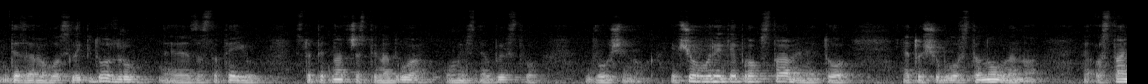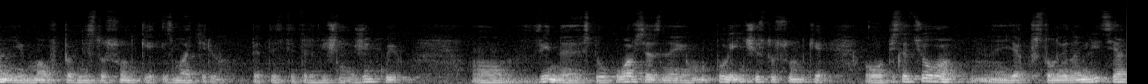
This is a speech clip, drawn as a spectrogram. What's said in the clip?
де зараз оголосили підозру е, за статтею 115, частина 2, умисне вбивство двох жінок. Якщо говорити про обставини, то е, то, що було встановлено, е, останній мав певні стосунки із матір'ю 53-річною жінкою. Він спілкувався з нею, були інші стосунки. Після цього, як встановила міліція,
